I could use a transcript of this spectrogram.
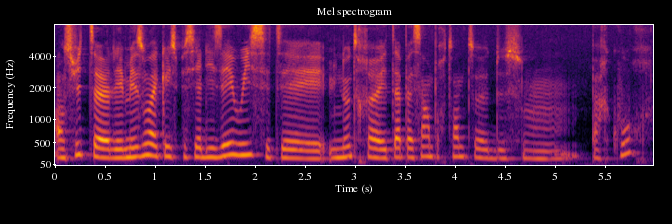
Ensuite, euh, les maisons d'accueil spécialisées, oui, c'était une autre étape assez importante de son parcours.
